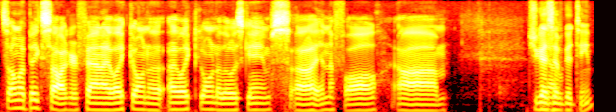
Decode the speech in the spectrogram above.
so I'm a big soccer fan. I like going to I like going to those games uh, in the fall. Um, Did you guys Yeah. have a good team?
